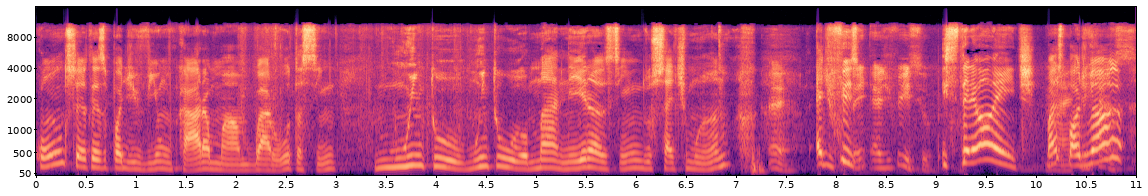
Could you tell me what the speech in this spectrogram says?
com certeza pode vir um cara, uma garota assim, muito, muito maneira assim do sétimo ano. É, É difícil, é difícil. extremamente, mas Mas pode tem vir a- chance.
